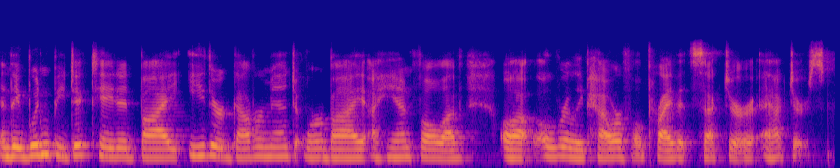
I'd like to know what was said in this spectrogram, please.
and they wouldn't be dictated by either government or by a handful of uh, overly powerful private sector actors.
